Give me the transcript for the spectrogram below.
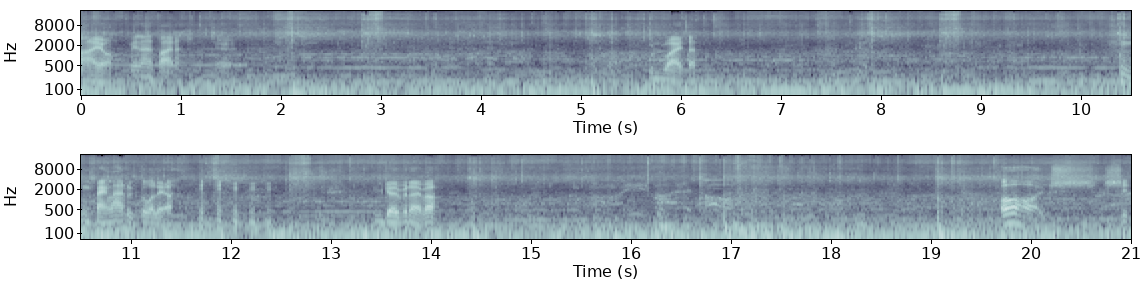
ตายเหรอ ไม่น่าตายนะเออวุ่นวายจัดแปลงร่างทุกตัวเลยเหรอมันเกินไปหน่อยเปล่าโอ้ชิต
